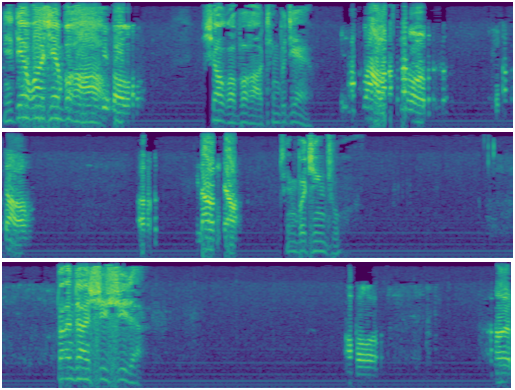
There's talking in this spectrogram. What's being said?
你电话线不好，效果不好，听不见。听到不好了？那我听不到哦。呃，听到了没有？听不清楚，断断续续的，哦，呃，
